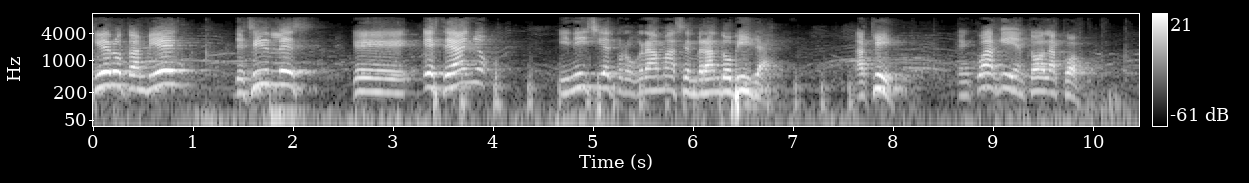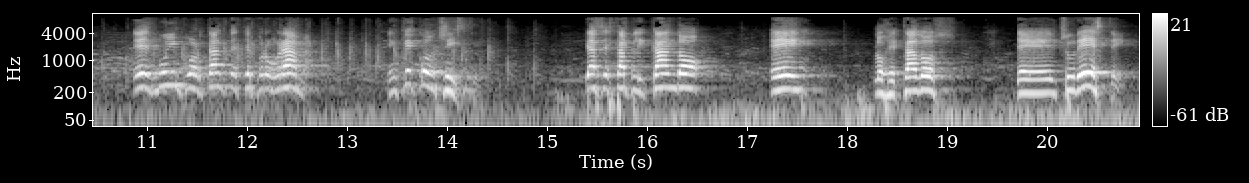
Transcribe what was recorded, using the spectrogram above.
Quiero también decirles que este año inicia el programa Sembrando Vida, aquí, en Cuaji y en toda la costa. Es muy importante este programa. ¿En qué consiste? Ya se está aplicando en los estados del sureste.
